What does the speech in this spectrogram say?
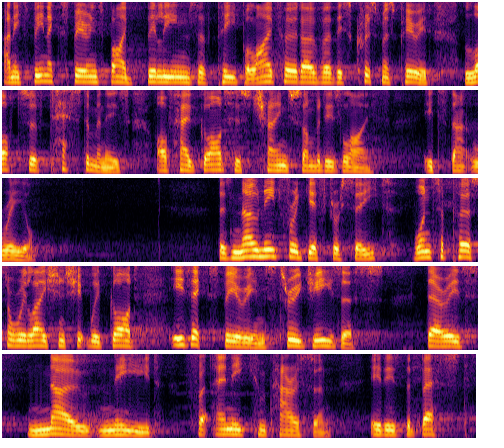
And it's been experienced by billions of people. I've heard over this Christmas period lots of testimonies of how God has changed somebody's life. It's that real. There's no need for a gift receipt. Once a personal relationship with God is experienced through Jesus, there is no need for any comparison. It is the best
